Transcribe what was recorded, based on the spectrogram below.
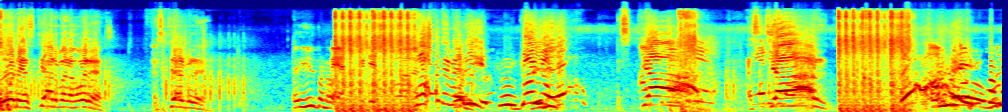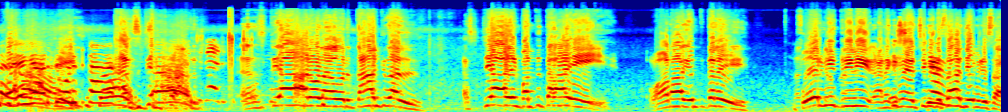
போடு எஸ்டிஆர் பாரு அங்க பாரு. எஸ்டிஆர் பாரு. ஏய், heal பண்றான். எஸ்டிஆர். எஸ்டிஆர். ஒரு தாக்குதல் எஸ்டிஆரின் பத்து தலை வாடா எத்து தலை ஃபோர் வி த்ரீ வி எனக்கு ஹெச்பி டெஸா ஜேபி டெஸா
